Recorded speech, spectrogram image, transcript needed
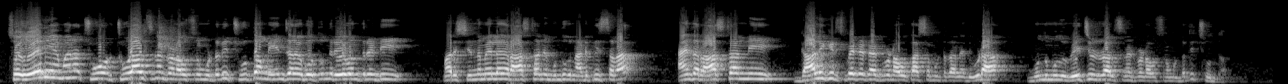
సో ఏది ఏమైనా చూ చూడాల్సినటువంటి అవసరం ఉంటుంది. చూద్దాం ఏం జరగబోతుంది. రేవంత్ రెడ్డి మరి చిన్నమేళ్ళగా రాష్ట్రాన్ని ముందుకు నడిపిస్తారా ఆయన రాష్ట్రాన్ని గాలి గిడిచిపెట్టేటటువంటి అవకాశం ఉంటుంది అనేది కూడా ముందు ముందు వేచి చూడాల్సినటువంటి అవసరం ఉంటుంది. చూద్దాం.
